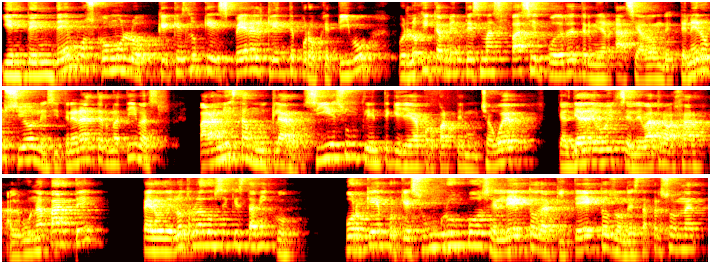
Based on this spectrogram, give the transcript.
y entendemos cómo lo, qué, es lo que espera el cliente por objetivo, pues lógicamente es más fácil poder determinar hacia dónde, tener opciones y tener alternativas. Para mí está muy claro, si es un cliente que llega por parte de mucha web, que al día de hoy se le va a trabajar alguna parte, pero del otro lado sé que está Vico, ¿Por qué? Porque es un grupo selecto de arquitectos donde esta persona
